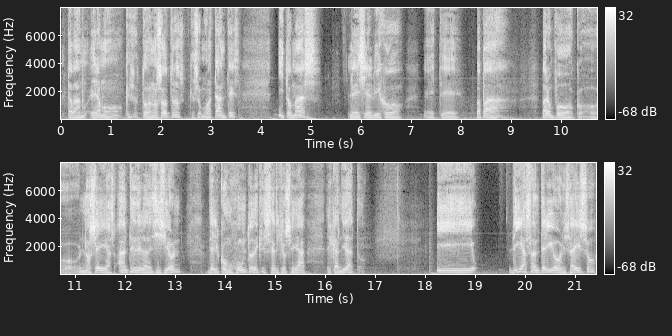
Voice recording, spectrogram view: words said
estábamos, éramos sé yo, todos nosotros, que somos bastantes, y Tomás le decía al viejo, este, papá, para un poco, no seas, antes de la decisión del conjunto de que Sergio sea el candidato. Y días anteriores a eso,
